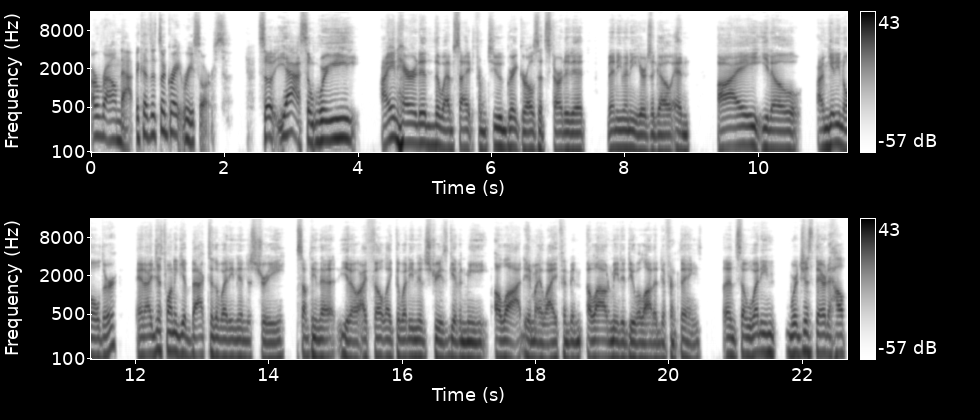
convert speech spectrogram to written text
around that because it's a great resource. So yeah, so we I inherited the website from two great girls that started it many, many years ago. And I, you know, I'm getting older and I just want to give back to the wedding industry, something that, you know, I felt like the wedding industry has given me a lot in my life and been allowed me to do a lot of different things. And so wedding, we're just there to help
